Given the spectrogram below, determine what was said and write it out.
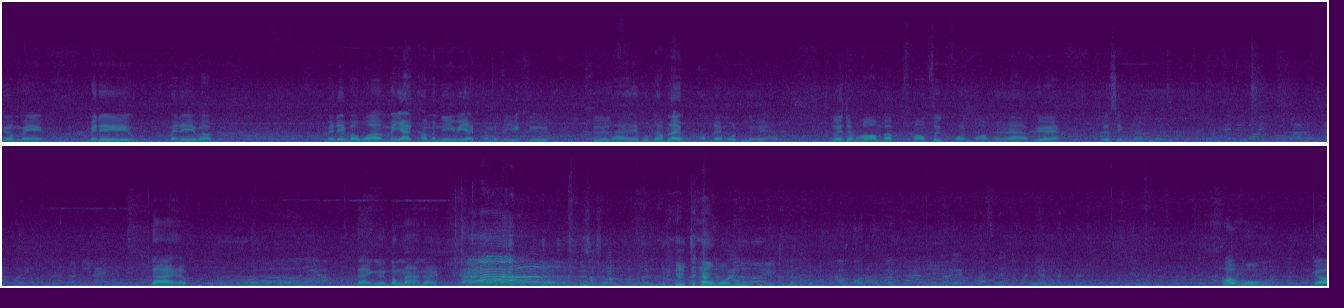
ก็ไม่ไม่ได้ไม่ได้แบบ ไม่ได้แบบว่าไม่อยากทำอันนี้ไม่อยากทำอันนี้คือ คือถ้าให้ผมทำอะไรผมทำได้หมดเลยครับ เพื่อจะพร้อมแบบพร้อมฝึกฝนพร้อมพัฒนาเพื่อเพื่อสิ่งนั้นเลย ให้ไปโรยตัวลงจากคอลเลคเตอร์ตอนนี้ได้เลยได้ครับ แต่เงินต้องหนาหน่อยเออพี่จ้างผม เอาโพสต์ว่างานแล้วเรียกความเลยวันนี้มันมันโพสต์เร็วครับผมก็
